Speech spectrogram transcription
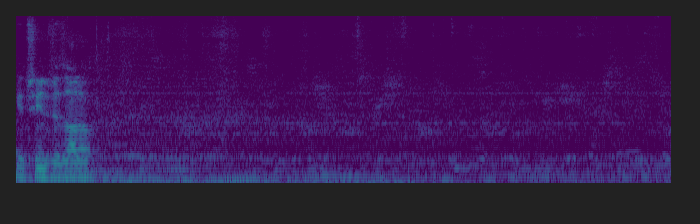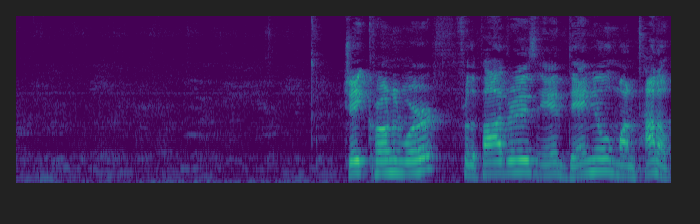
He changed his auto. Jake Cronenworth for the Padres and Daniel Montano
